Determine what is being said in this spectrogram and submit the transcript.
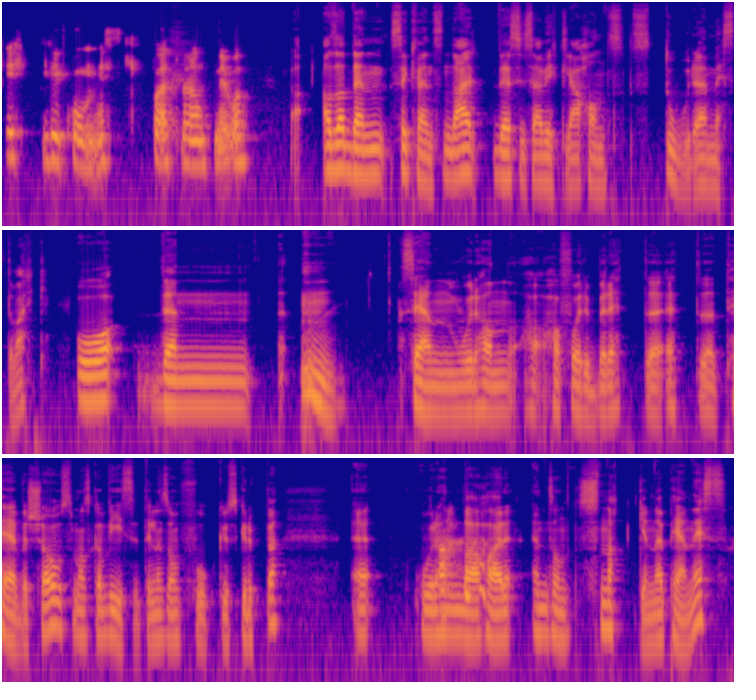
ytterlig komisk på et eller annet nivå. Ja, altså Den sekvensen der, det syns jeg virkelig er hans store mesterverk. Og den scenen hvor han har forberedt eh, et eh, TV-show som han skal vise til en sånn fokusgruppe. Eh, hvor han da har en sånn snakkende penis.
